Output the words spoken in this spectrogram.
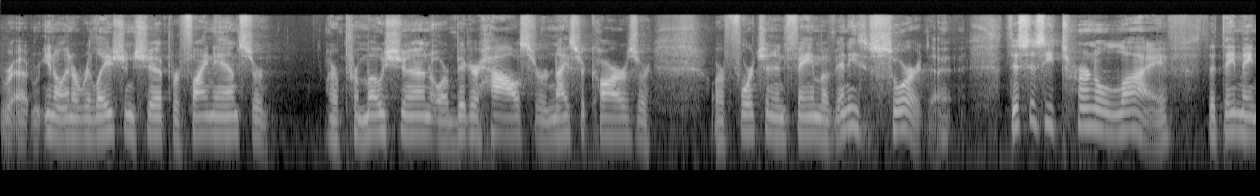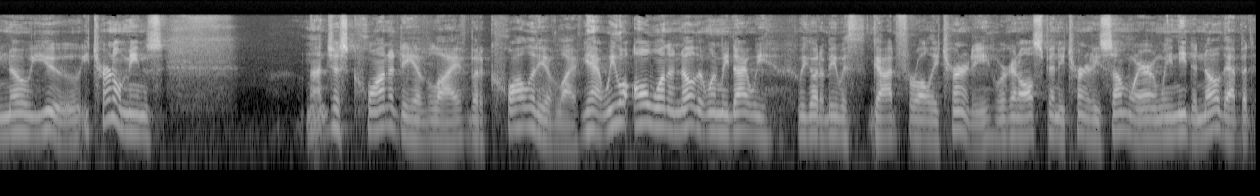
uh, you know, in a relationship or finance or, or promotion or bigger house or nicer cars or, or fortune and fame of any sort. Uh, this is eternal life that they may know you. Eternal means not just quantity of life, but a quality of life. Yeah, we all want to know that when we die, we, we go to be with God for all eternity. We're going to all spend eternity somewhere, and we need to know that. But,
